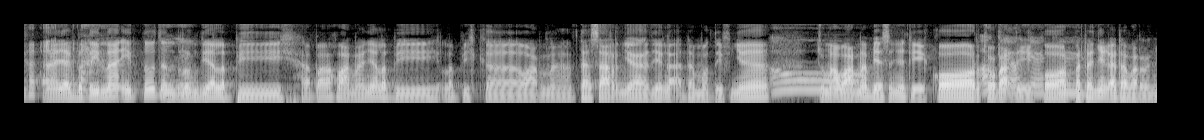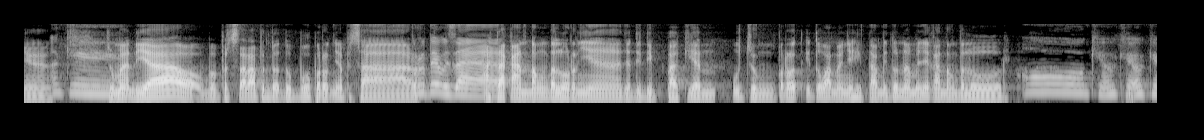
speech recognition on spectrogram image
Nah, yang betina itu cenderung dia lebih apa warnanya lebih lebih ke warna dasarnya. Dia nggak ada motifnya. Oh. Cuma warna biasanya di ekor, corak di oke, ekor, oke. badannya nggak ada warnanya. Oke. Cuma dia secara bentuk tubuh perutnya besar. perutnya besar. Ada kantong telurnya. Jadi di bagian ujung perut itu warnanya hitam itu namanya kantong telur. Oh, oke oke oke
